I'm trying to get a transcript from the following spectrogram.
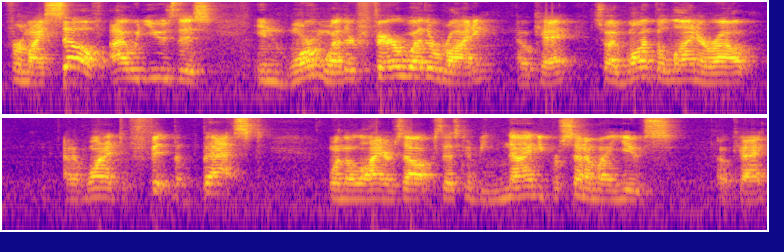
For myself, I would use this in warm weather, fair weather riding, okay? So I want the liner out and I want it to fit the best when the liner's out because that's going to be 90% of my use, okay?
